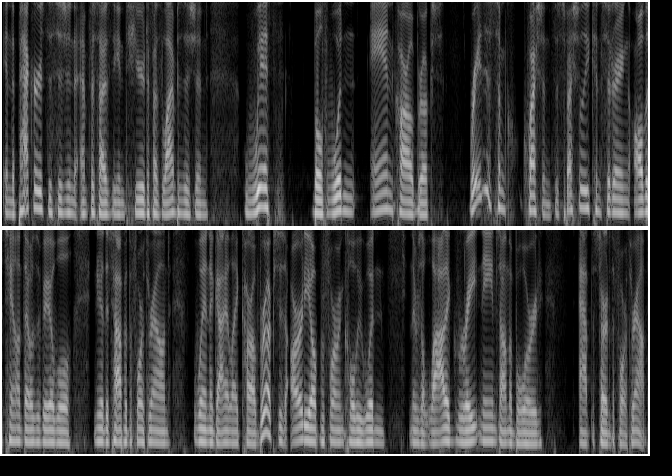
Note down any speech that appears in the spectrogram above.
And the Packers' decision to emphasize the interior defensive line position with both Wooden and Karl Brooks raises some questions, especially considering all the talent that was available near the top of the fourth round when a guy like Karl Brooks is already outperforming Colby Wooden. And there was a lot of great names on the board at the start of the fourth round.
